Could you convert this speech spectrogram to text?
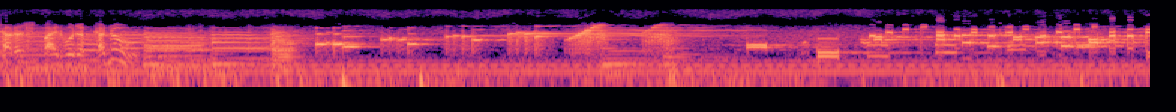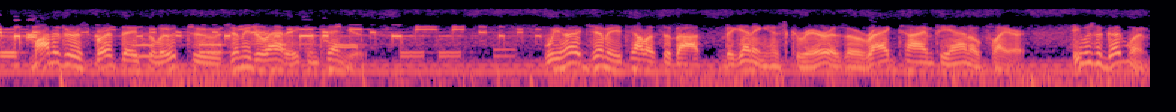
satisfied with a canoe. Monitor's birthday salute to Jimmy Durante continues. We heard Jimmy tell us about beginning his career as a ragtime piano player. He was a good one,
